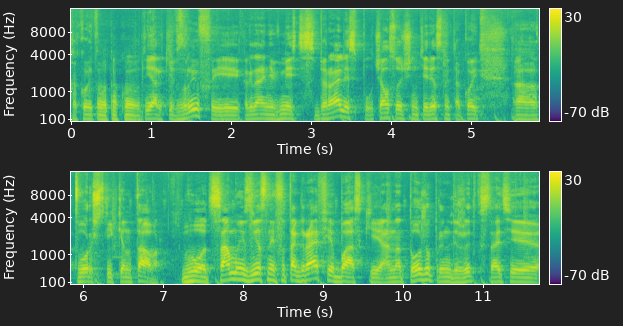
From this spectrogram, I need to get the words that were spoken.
какой-то вот такой вот яркий взрыв, и когда они вместе собирались, получался очень интересный такой э, творческий кентавр. Вот. Самая известная фотография Баски, она тоже принадлежит, кстати, э,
